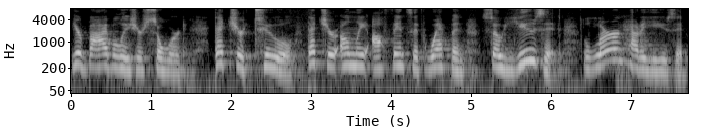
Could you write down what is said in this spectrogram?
Your Bible is your sword. That's your tool. That's your only offensive weapon. So use it. Learn how to use it.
